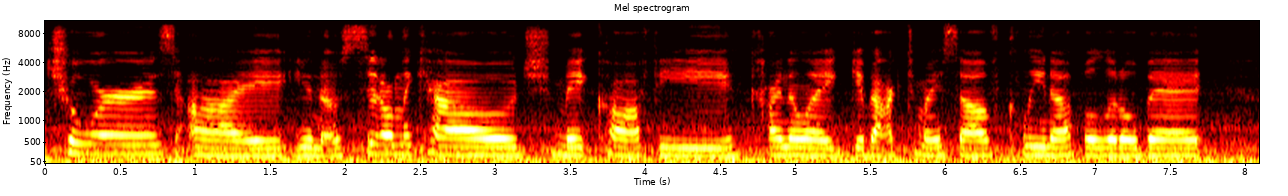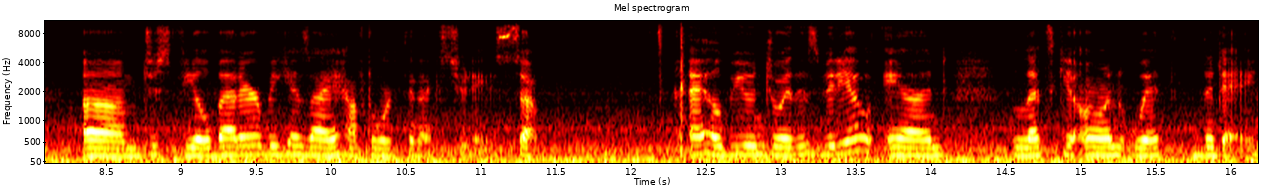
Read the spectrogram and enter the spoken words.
chores, I, you know, sit on the couch, make coffee, kind of like get back to myself, clean up a little bit, um, just feel better because I have to work the next two days. So I hope you enjoy this video and let's get on with the day.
